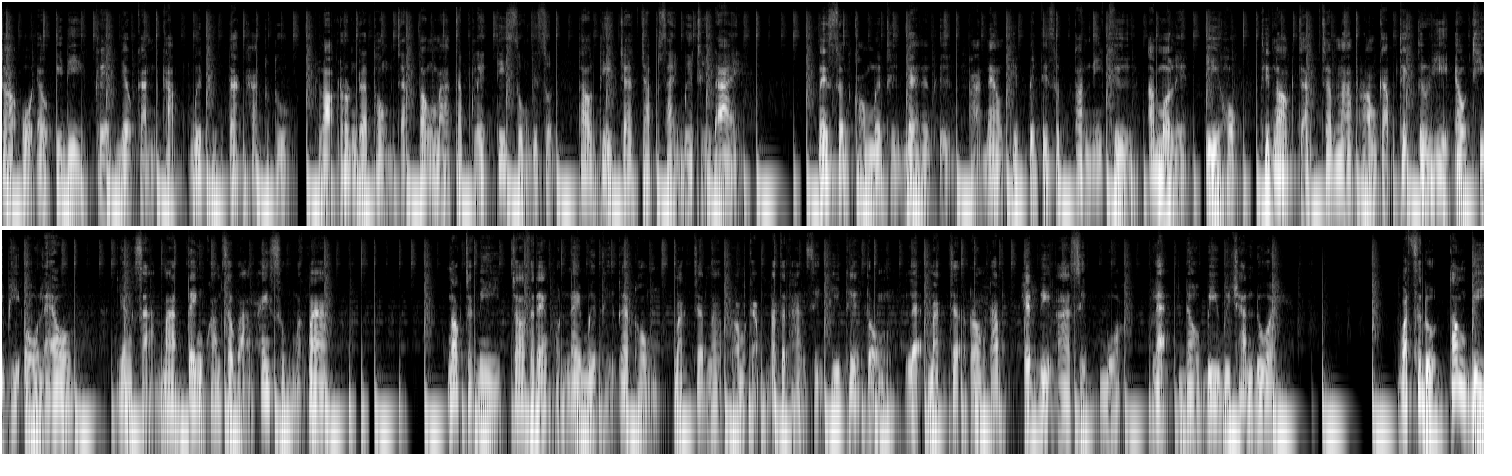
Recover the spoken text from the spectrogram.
จอ OLED เกรดเดียวกันกับมือถือราคาถูกๆเพราะรุ่นเรือธงจะต้องมากับเกรดที่สูงที่สุด เท่าที่จะจับใส่มือถือได้ในส่วนของมือถือแบรนด์อื่นๆ ผ่านแนวที่เป็นที่สุดตอนนี้คือ AMOLED E6 ที่นอกจากจะมาพร้อมกับเทคโนโลยี LTPO แล้ว ยังสามารถเร่งความสว่างให้สูงมากๆ นอกจากนี้จอแสดงผลในมือถือเรือธงมักจะมาพร้อมกับมาตรฐานสีที่เที่ยงตรง และมักจะรองรับ HDR10 บวก และ Dolby Vision ด้วย วัสดุต้องดี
